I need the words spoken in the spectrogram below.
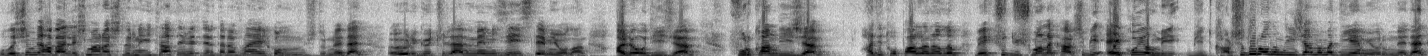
Ulaşım ve haberleşme araçlarına itiraf devletleri tarafından el konulmuştur. Neden? Örgütlenmemizi istemiyorlar. Alo diyeceğim, Furkan diyeceğim, hadi toparlanalım ve şu düşmana karşı bir el koyalım, bir, bir karşı duralım diyeceğim ama diyemiyorum. Neden?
